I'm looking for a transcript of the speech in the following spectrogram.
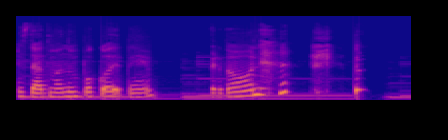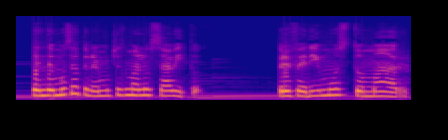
estaba tomando un poco de té, perdón. Tendemos a tener muchos malos hábitos. Preferimos tomar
